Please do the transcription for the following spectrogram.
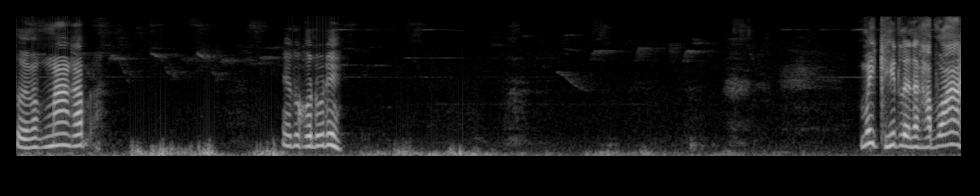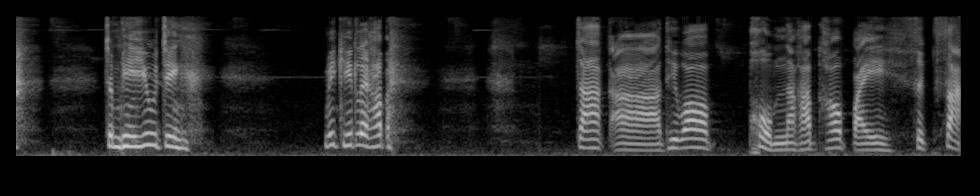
สวยมากๆครับ เนี่ยทุกคนดูดิ ไม่คิดเลยนะครับว่า จะมีอยู่จริง ไม่คิดเลยครับ จากอ่าที่ว่าผมนะครับเข้าไปศึกษา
